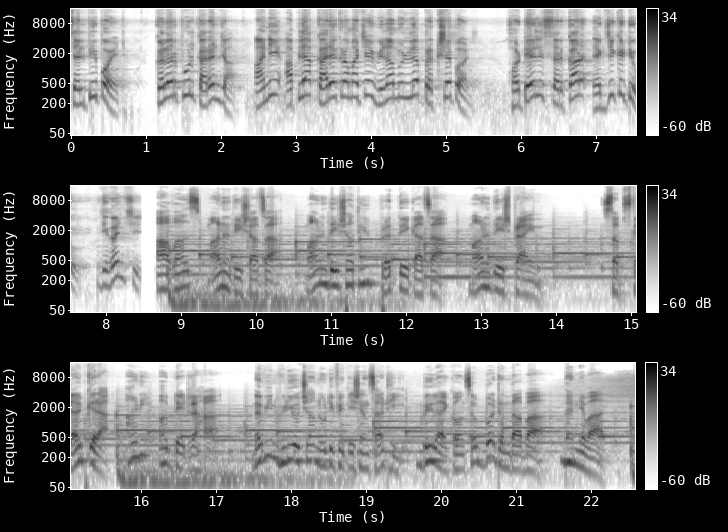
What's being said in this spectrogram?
सेल्फी पॉईंट कलरफुल कारंजा आणि आपल्या कार्यक्रमाचे विनामूल्य प्रक्षेपण. हॉटेल सरकार एक्झिक्युटिव्ह दिगंची आवाज माणदेशाचा माणदेशातील प्रत्येकाचा माणदेश प्राईम. सबस्क्राईब करा आणि अपडेट रहा. नवीन व्हिडिओच्या नोटिफिकेशनसाठी बेल आयकॉनचं बटन दाबा. धन्यवाद.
